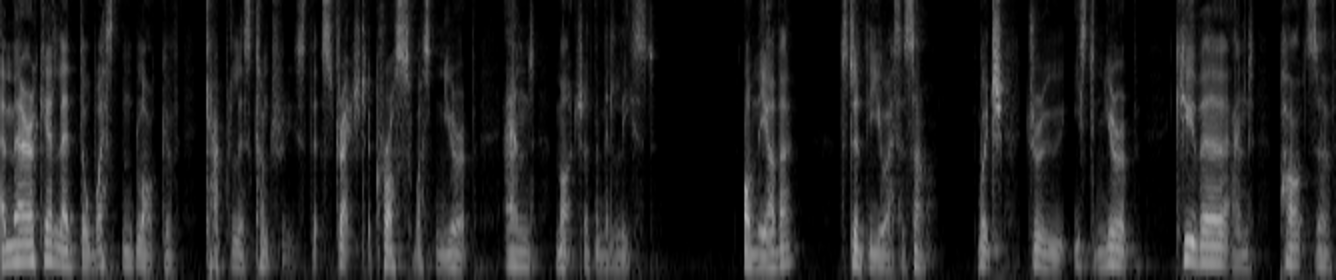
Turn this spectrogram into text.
America led the Western bloc of capitalist countries that stretched across Western Europe and much of the Middle East. On the other stood the USSR, which drew Eastern Europe, Cuba, and parts of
